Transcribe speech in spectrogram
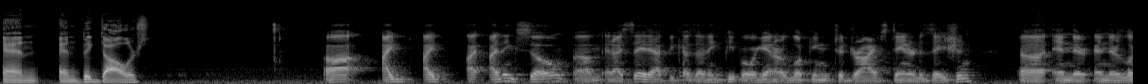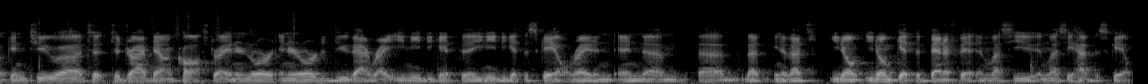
and and big dollars? Uh, I, I, I think so. Um, and I say that because I think people, again, are looking to drive standardization uh, and they're and they're looking to, uh, to to drive down cost, right? And in order and in order to do that, right, you need to get the you need to get the scale, right? And and um, uh, that you know that's you don't you don't get the benefit unless you unless you have the scale.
